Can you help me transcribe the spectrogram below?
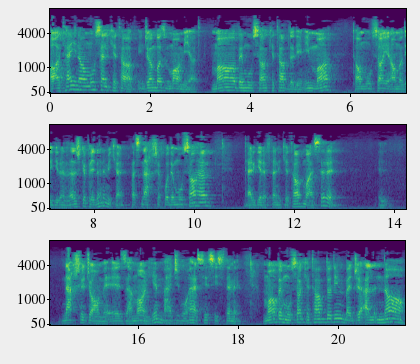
آتینا موسل کتاب اینجا باز ما میاد. ما به موسا کتاب دادیم. این ما تا موسا این آمادگی رو نداشت که پیدا نمی‌کرد. پس نقش خود موسا هم در گرفتن کتاب موثره. نقش جامعه زمان یه مجموعه است یه سیستمه. ما به موسی کتاب دادیم و جعلناه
